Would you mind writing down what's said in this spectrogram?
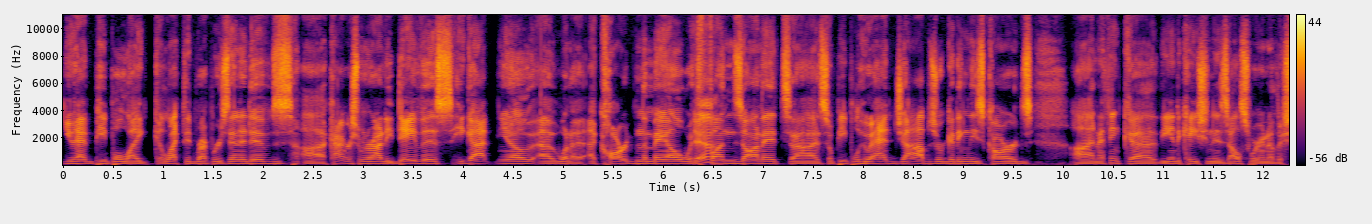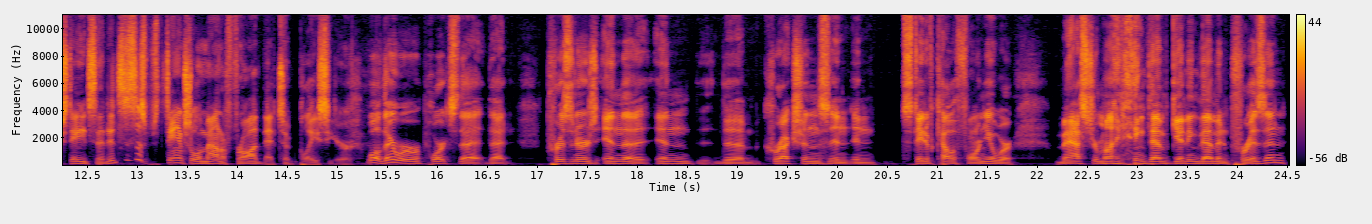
you had people like elected representatives, uh, Congressman Rodney Davis. He got you know uh, what a, a card in the mail with Yeah. funds on it. Uh, so people who had jobs were getting these cards, uh, and I think uh, the indication is elsewhere in other states that it's a substantial amount of fraud that took place here. Well, there were reports that that prisoners in the in the corrections in in state of California were masterminding them, getting them in prison.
